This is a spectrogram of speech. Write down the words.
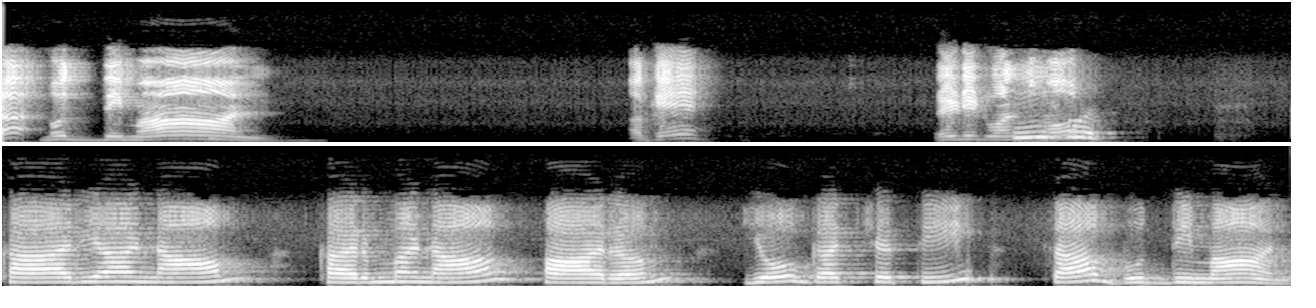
स बुद्धिमान्। okay read it once हि more बु- कार्याणां कर्मणा पारं यो गच्छति स बुद्धिमान्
